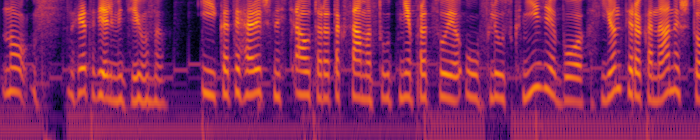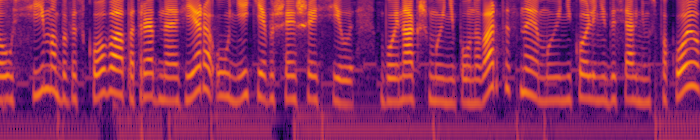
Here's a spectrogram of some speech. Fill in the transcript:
Ну гэта вельмі дзіўна і катэгарычнасць аўтара таксама тут не працуе ў плюс кнізе бо ён перакананы што ўсім абавязкова патрэбная вера ў нейкія вышэйшыя сілы. Бо інакш мы не паўнавартасныя мы ніколі не дасягнем спакою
